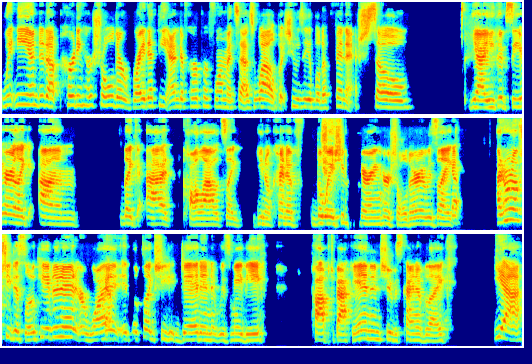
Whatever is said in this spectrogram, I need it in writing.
Whitney ended up hurting her shoulder right at the end of her performance as well, but she was able to finish. So yeah, you could see her like um like at call outs, like, you know, kind of the way she was carrying her shoulder. It was like, I don't know if she dislocated it or what. Yeah. It looked like she did, and it was maybe popped back in, and she was kind of like, yeah,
